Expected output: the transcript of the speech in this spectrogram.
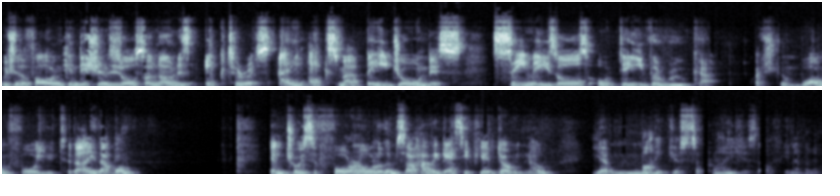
which of the following conditions is also known as icterus? A. Eczema, B. Jaundice, C. Measles, or D. Verruca? Question one for you today, that one. Again, choice of four on all of them, so have a guess if you don't know. You might just surprise yourself, you never know.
